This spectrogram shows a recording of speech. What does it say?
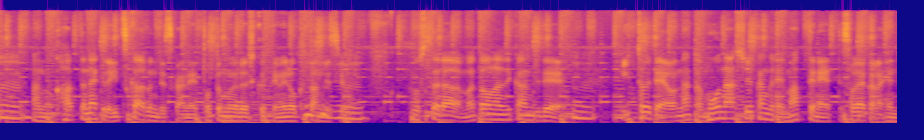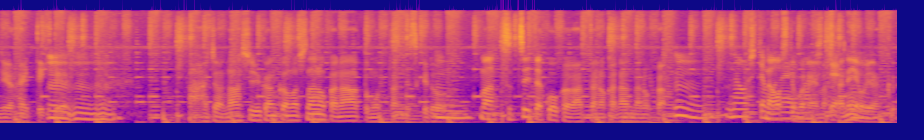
うん、あの変わってないけどいつ変わるんですかね。とてもよろしくってメール送ったんですよ、うん、そしたらまた同じ感じで「言っといたよ。なんかもう何週間ぐらい待ってね」って爽やかな返事が返ってきて、うんうんうん。ああじゃあ何週間か待ちなのかなと思ったんですけど、うん、まあつっついた効果があったのか何なのか、うん、直してもらいましたね、ようやく。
